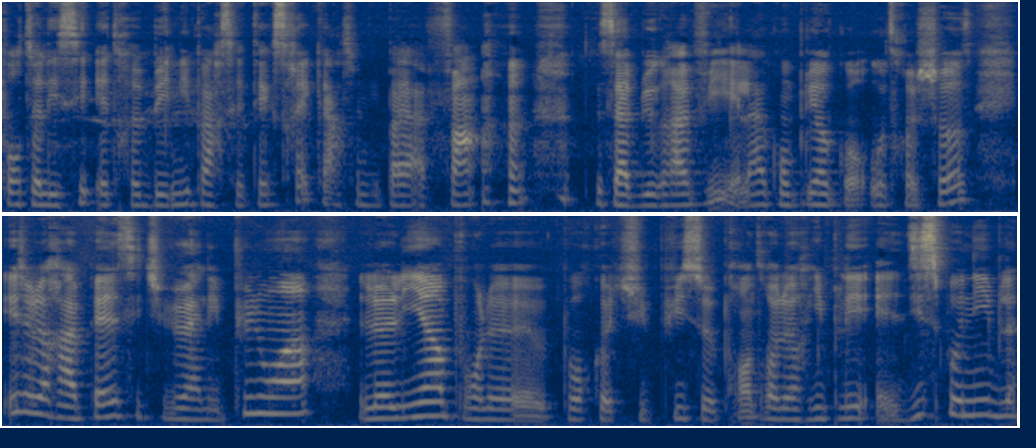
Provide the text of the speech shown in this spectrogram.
pour te laisser être béni par cet extrait, car ce n'est pas la fin de sa biographie. Elle a accompli encore autre chose. Et je le rappelle, si tu veux aller plus loin, le lien pour, le, pour que tu puisses prendre le replay est disponible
